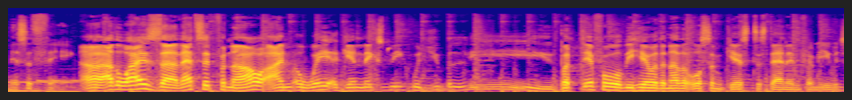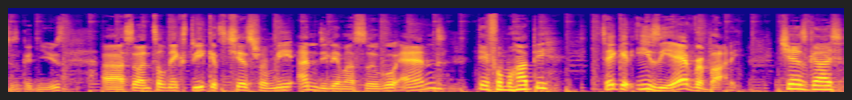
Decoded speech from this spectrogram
miss a thing. Uh, otherwise, uh, that's it for now. I'm away again next week, would you believe? But therefore, we'll be here with another awesome guest to stand in for me, which is good news. Uh, so until next week, it's cheers from me, Andile Masuku, and Tefo, Mohapi. take it easy, everybody. Cheers, guys.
